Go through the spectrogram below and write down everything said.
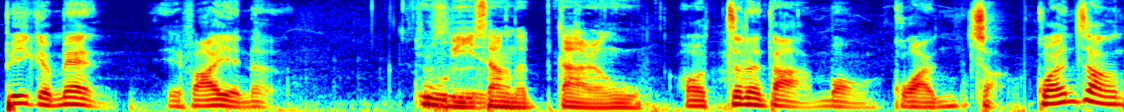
Big Man 也发言了。就是物理上的大人物，哦，真的大猛馆长，馆长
